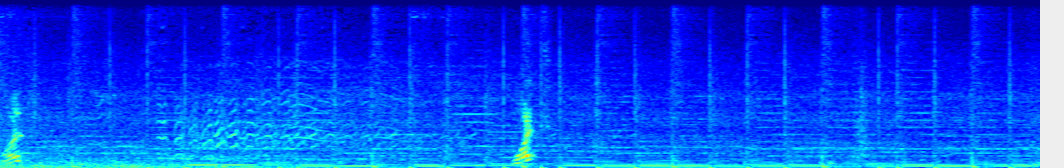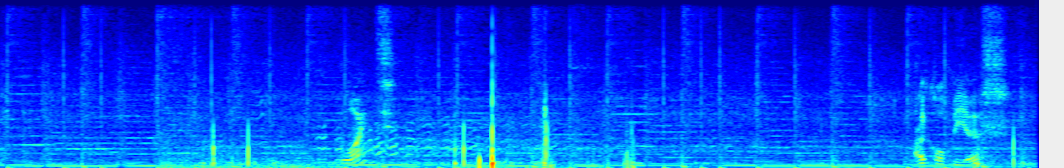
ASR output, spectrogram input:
What? What? What? I call BS.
